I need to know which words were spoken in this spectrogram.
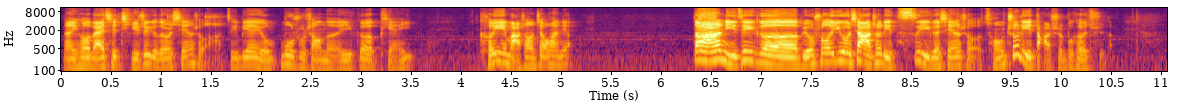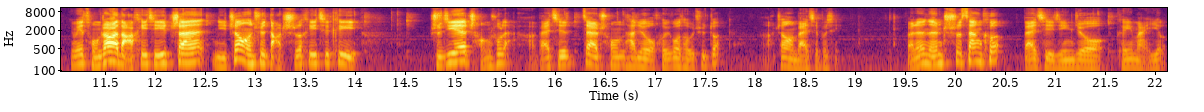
那以后白棋提这个都是先手啊，这边有目数上的一个便宜，可以马上交换掉。当然，你这个比如说右下这里刺一个先手，从这里打是不可取的，因为从这儿打黑棋一粘，你这样去打吃，黑棋可以直接长出来啊，白棋再冲他就回过头去断啊，这样白棋不行。反正能吃三颗，白棋已经就可以满意了。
